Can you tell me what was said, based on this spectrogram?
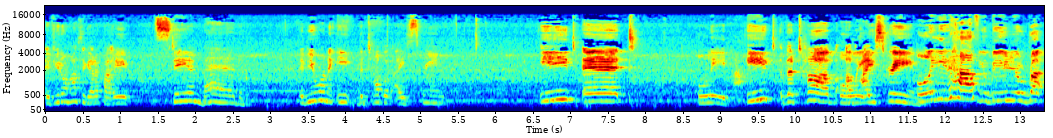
if you don't have to get up at eight, stay in bed. If you want to eat the tub of ice cream, eat it. Only eat half. Eat the tub Only- of ice cream. Only eat half, you'll be in your rut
